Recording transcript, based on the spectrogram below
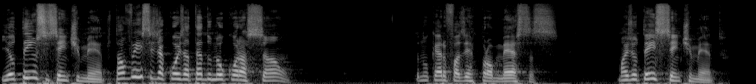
E eu tenho esse sentimento, talvez seja coisa até do meu coração. Eu não quero fazer promessas, mas eu tenho esse sentimento.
